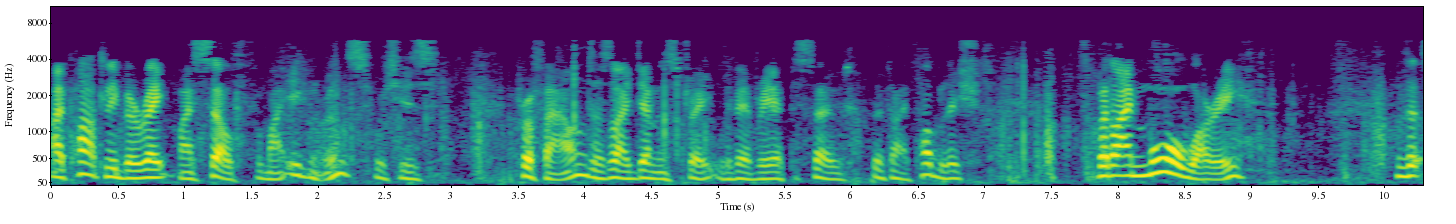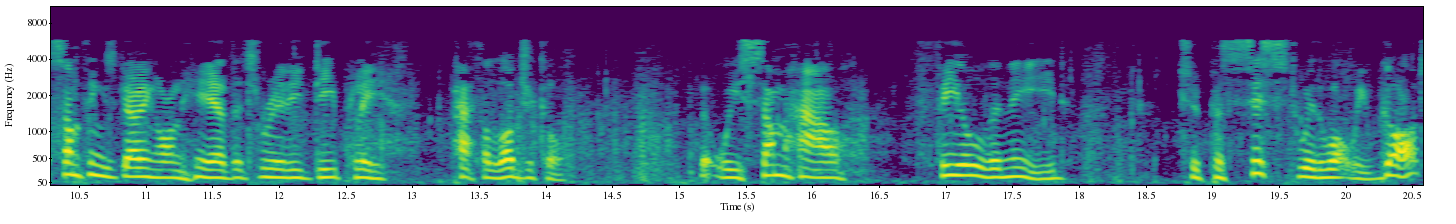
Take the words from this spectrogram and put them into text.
I partly berate myself for my ignorance, which is profound, as I demonstrate with every episode that I publish, but I more worry that something's going on here that's really deeply pathological, that we somehow feel the need to persist with what we've got,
